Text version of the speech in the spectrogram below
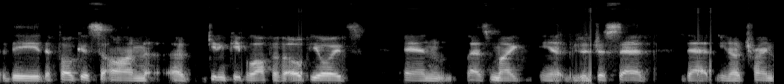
the the focus on uh, getting people off of opioids, and as Mike you know, just said, that you know trying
